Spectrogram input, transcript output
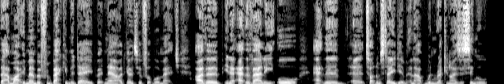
that i might remember from back in the day but now i'd go to a football match either you know at the valley or at the uh, Tottenham Stadium, and I wouldn't recognise a single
